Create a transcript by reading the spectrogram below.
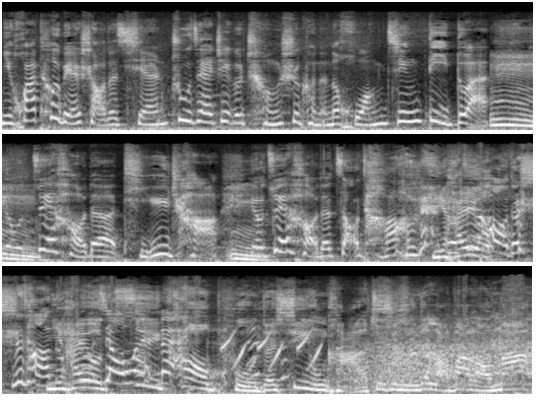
你花特别少的钱住在这个城市可能的黄金地段，嗯有最好的体育场，有最好的澡堂，你还有最好的食堂，你还有。最靠谱的信用卡，就是你的老爸老妈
